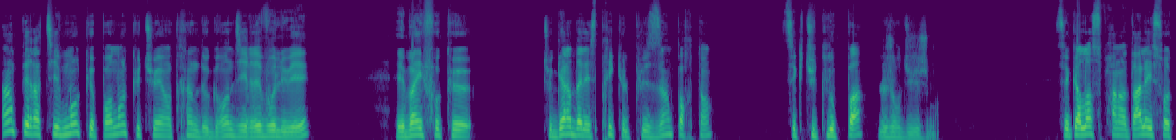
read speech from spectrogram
impérativement que pendant que tu es en train de grandir, évoluer, eh ben, il faut que tu gardes à l'esprit que le plus important, c'est que tu ne te loupes pas le jour du jugement. C'est qu'Allah subhanahu wa ta'ala, il soit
